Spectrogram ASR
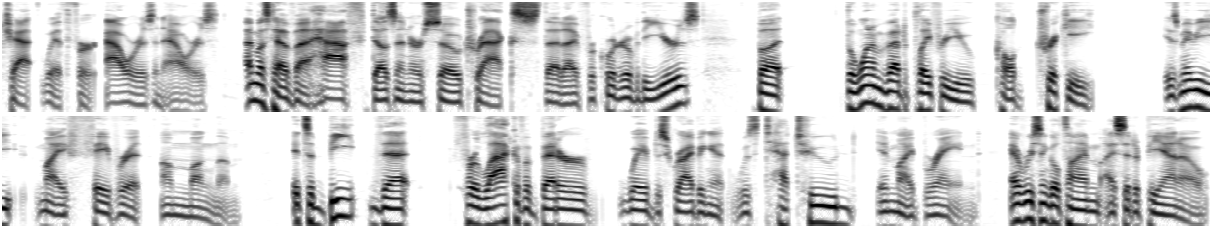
chat with for hours and hours. I must have a half dozen or so tracks that I've recorded over the years, but the one I'm about to play for you, called Tricky, is maybe my favorite among them. It's a beat that, for lack of a better way of describing it, was tattooed in my brain. Every single time I sit at piano,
